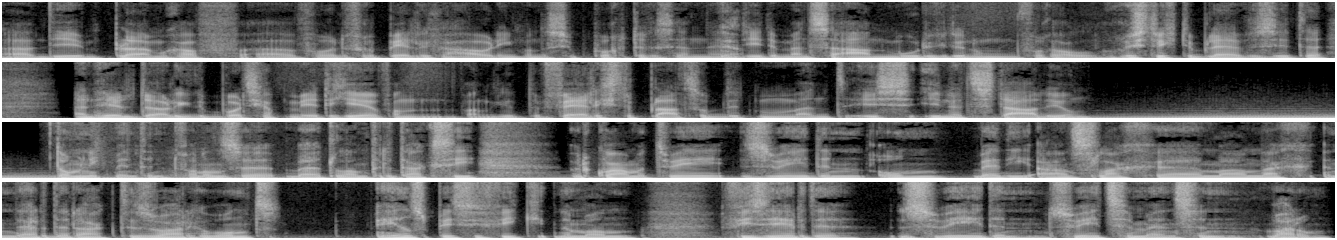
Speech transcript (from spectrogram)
uh, die een pluim gaf voor de verbeeldelijke houding van de supporters en Ja. die de mensen aanmoedigden om vooral rustig te blijven zitten en heel duidelijk de boodschap mee te geven van, van de veiligste plaats op dit moment is in het stadion. Dominic Minten van onze buitenlandredactie. Er kwamen twee Zweden om bij die aanslag uh, maandag. Een derde raakte zwaar gewond. Heel specifiek, de man viseerde Zweden, Zweedse mensen. Waarom?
